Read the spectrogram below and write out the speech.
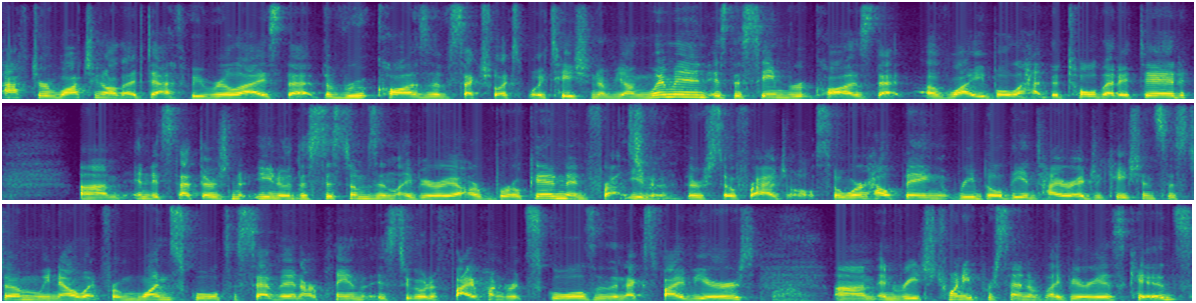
after watching all that death, we realized that the root cause of sexual exploitation of young women is the same root cause that of why Ebola had the toll that it did. Um, and it's that there's, you know, the systems in Liberia are broken and, fra- you know, they're so fragile. So we're helping rebuild the entire education system. We now went from one school to seven. Our plan is to go to 500 schools in the next five years um, and reach 20% of Liberia's kids.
